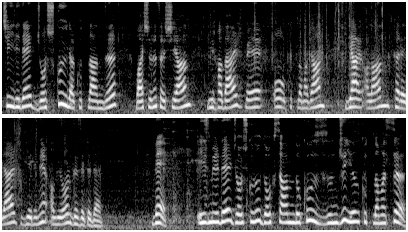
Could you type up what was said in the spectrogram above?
Çiğli'de coşkuyla kutlandı başlığını taşıyan bir haber ve o kutlamadan yer alan kareler yerini alıyor gazetede. Ve İzmir'de coşkulu 99. yıl kutlaması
